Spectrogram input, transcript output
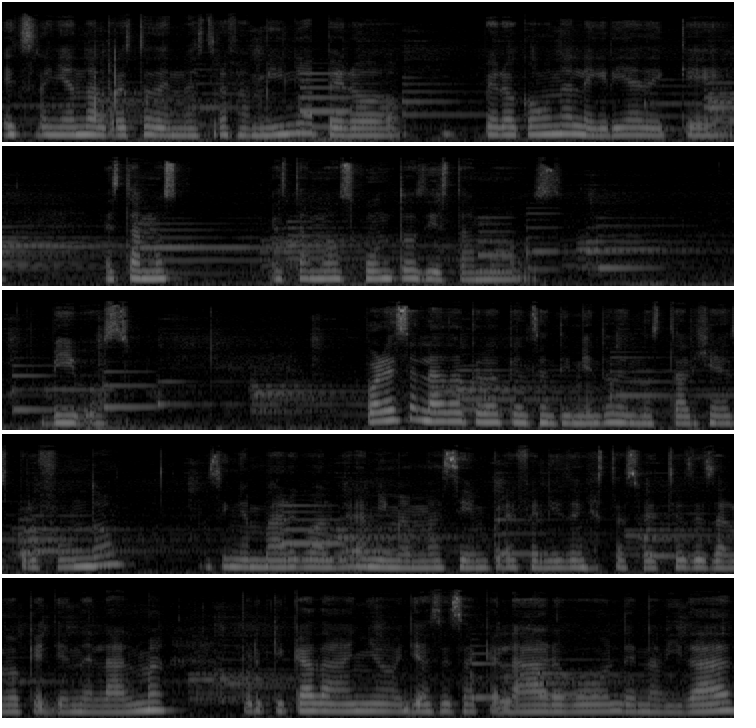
extrañando al resto de nuestra familia, pero, pero con una alegría de que estamos, estamos juntos y estamos vivos. Por ese lado creo que el sentimiento de nostalgia es profundo. Sin embargo, al ver a mi mamá siempre feliz en estas fechas es algo que llena el alma, porque cada año ya se saca el árbol de Navidad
